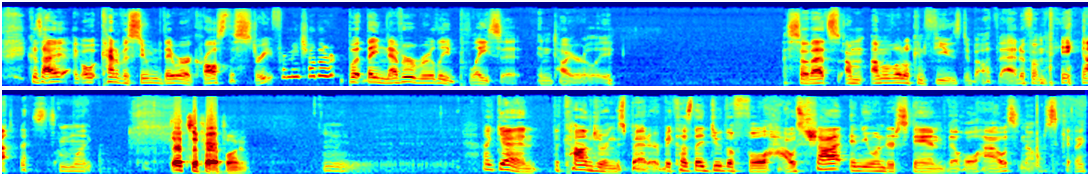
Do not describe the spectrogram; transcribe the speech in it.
because I kind of assumed they were across the street from each other, but they never really place it entirely. So that's I'm I'm a little confused about that. If I'm being honest, I'm like, That's a fair point. again, The Conjuring's better because they do the full house shot and you understand the whole house. No, I'm just kidding.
